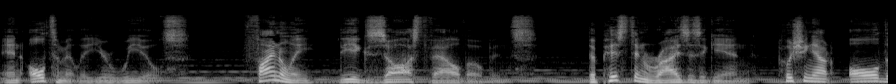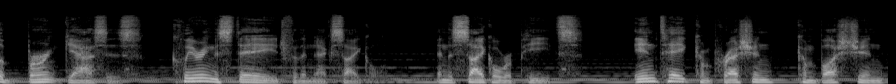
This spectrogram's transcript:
and ultimately your wheels. Finally, the exhaust valve opens. The piston rises again, pushing out all the burnt gases, clearing the stage for the next cycle. And the cycle repeats. Intake, compression, combustion,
